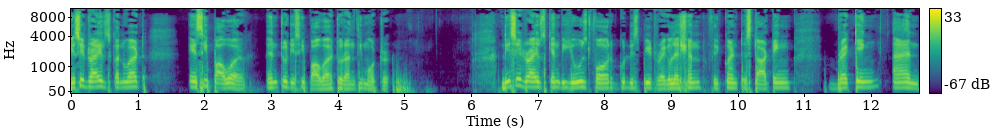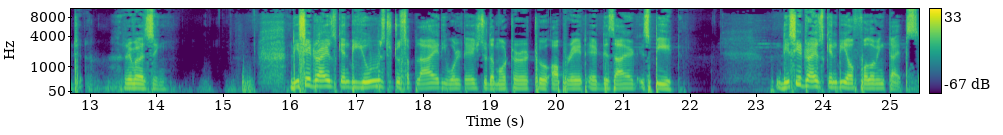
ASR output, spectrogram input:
DC drives convert AC power into DC power to run the motor. DC drives can be used for good speed regulation, frequent starting, braking, and reversing. DC drives can be used to supply the voltage to the motor to operate at desired speed. DC drives can be of following types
